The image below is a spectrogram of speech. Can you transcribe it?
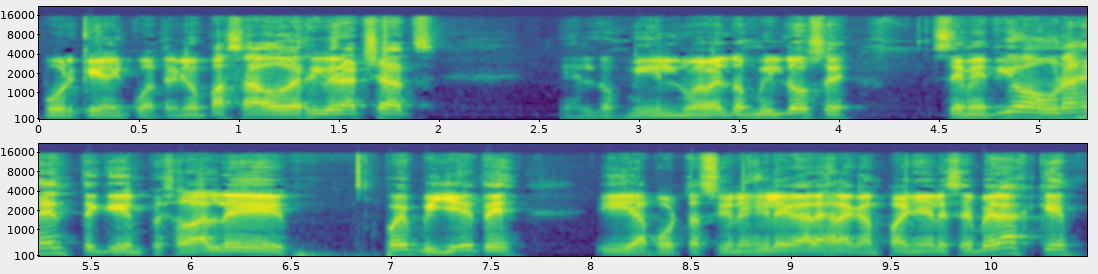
porque en el cuatrenio pasado de Rivera Chats en el 2009 al 2012, se metió a una gente que empezó a darle pues billetes y aportaciones ilegales a la campaña de L.C. Velázquez,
